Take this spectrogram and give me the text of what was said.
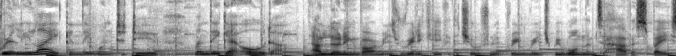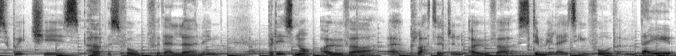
really like and they want to do when they get older. Our learning environment is really key for the children at Green Ridge. We want them to have a space which is purposeful for their learning, but it's not over uh, cluttered and over stimulating for them. They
